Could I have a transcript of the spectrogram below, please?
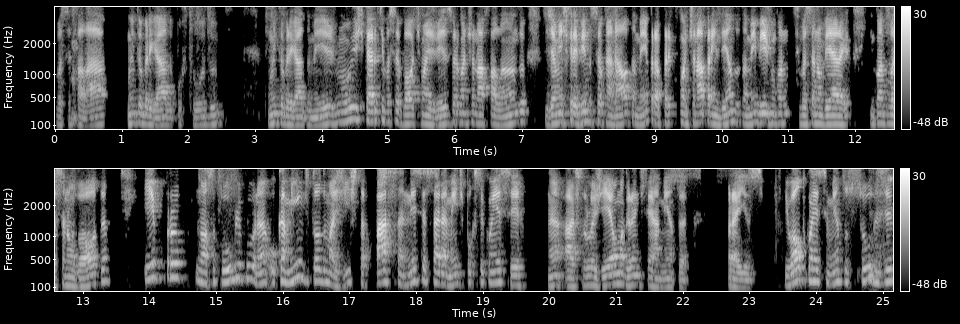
você falar. Muito obrigado por tudo. Muito obrigado mesmo. Espero que você volte mais vezes para continuar falando. Já me inscrevi no seu canal também para continuar aprendendo também, mesmo quando, se você não vier enquanto você não volta. E para o nosso público, né, o caminho de todo magista passa necessariamente por se conhecer. Né? A astrologia é uma grande ferramenta para isso. E o autoconhecimento surge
